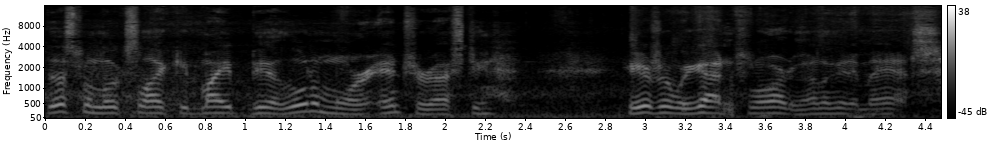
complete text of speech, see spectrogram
This one looks like it might be a little more interesting. Here's what we got in Florida. Look at the mats.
